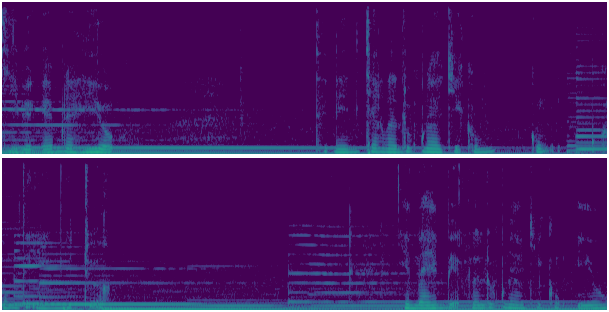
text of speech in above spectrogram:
chị biết em đã hiểu. Thế nên chắc là lúc nào chị cũng cũng không thể như trước. Nhưng mà em biết là lúc nào chị cũng yêu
